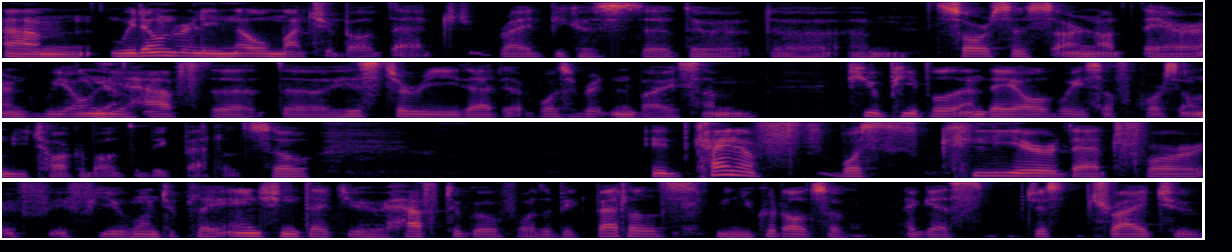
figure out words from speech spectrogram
um, we don't really know much about that, right? Because the the, the um, sources are not there, and we only yeah. have the the history that was written by some few people, and they always, of course, only talk about the big battles. So it kind of was clear that for if, if you want to play ancient that you have to go for the big battles. I mean you could also i guess just try to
